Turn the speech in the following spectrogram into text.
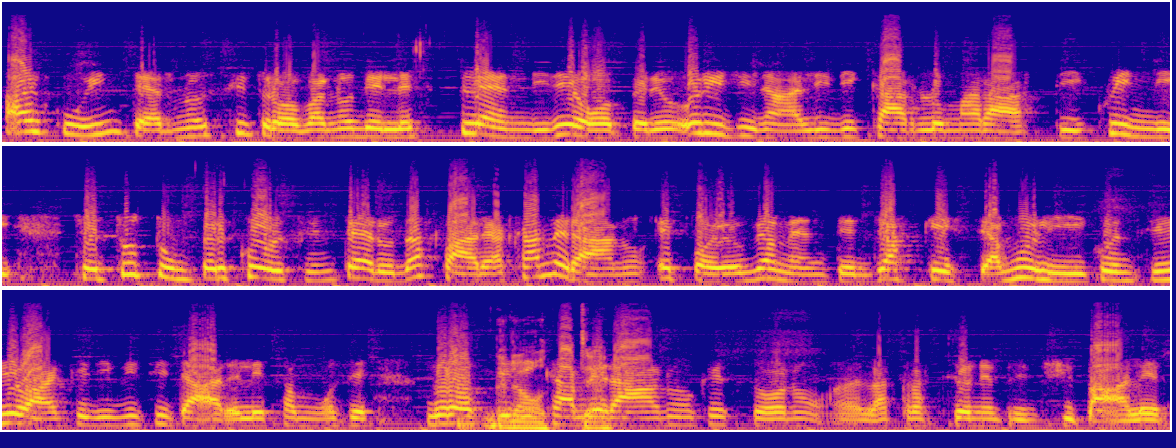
al cui interno si trovano delle splendide opere originali di Carlo Maratti. Quindi c'è tutto un percorso intero da fare a Camerano e poi ovviamente già che siamo lì consiglio anche di visitare le famose grotte, grotte. di Camerano che sono eh, l'attrazione principale.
